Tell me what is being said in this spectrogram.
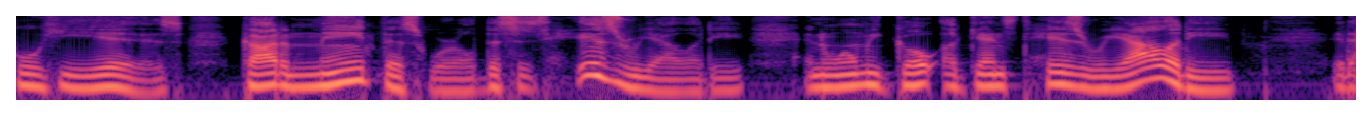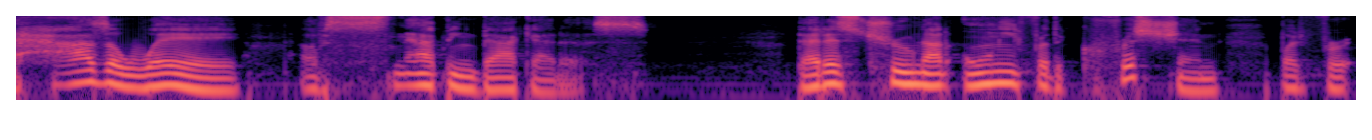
who he is. God made this world. This is his reality. And when we go against his reality, it has a way of snapping back at us. That is true not only for the Christian, but for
